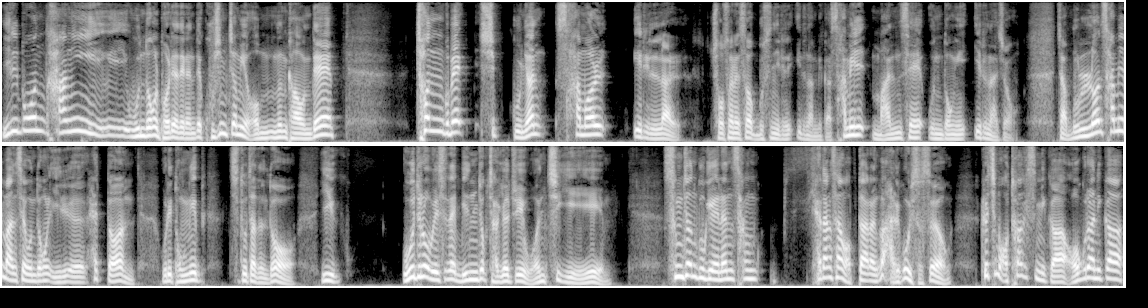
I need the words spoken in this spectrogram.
일본 항의 운동을 벌여야 되는데 구심점이 없는 가운데 1919년 3월 1일 날 조선에서 무슨 일이 일어납니까? 3일 만세 운동이 일어나죠. 자, 물론 3일 만세 운동을 했던 우리 독립 지도자들도 이 우드로 윌슨의 민족 자결주의 원칙이 승전국에는 상, 해당 사항 없다는 걸 알고 있었어요. 그렇지만 어떡하겠습니까? 억울하니까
